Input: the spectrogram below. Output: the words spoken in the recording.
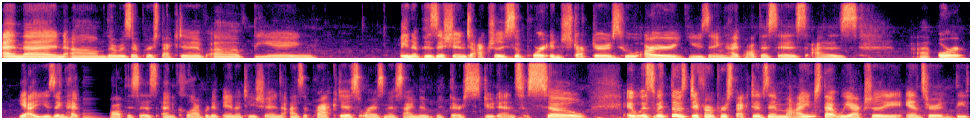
And then um, there was a perspective of being in a position to actually support instructors who are using hypothesis as, uh, or yeah, using hypothesis and collaborative annotation as a practice or as an assignment with their students. So it was with those different perspectives in mind that we actually answered these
